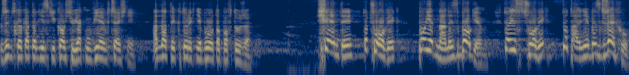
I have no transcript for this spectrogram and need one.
rzymskokatolicki kościół, jak mówiłem wcześniej. A dla tych, których nie było, to powtórzę. Święty to człowiek pojednany z Bogiem. To jest człowiek totalnie bez grzechu.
